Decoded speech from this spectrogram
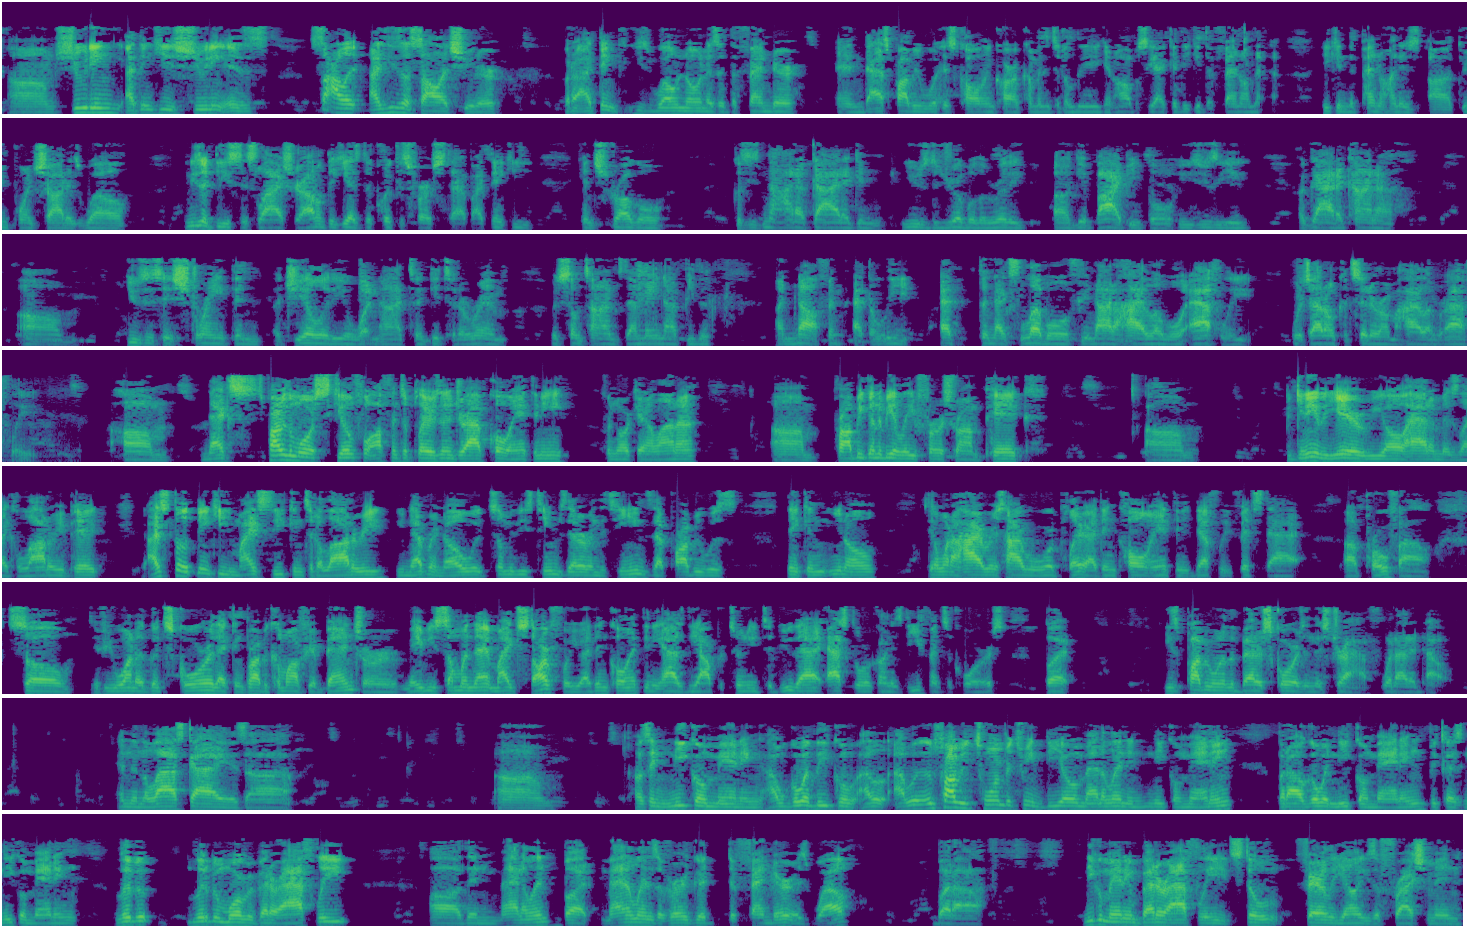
Um, shooting, I think his shooting is solid. He's a solid shooter, but I think he's well known as a defender, and that's probably what his calling card coming into the league. And obviously, I could he can defend on that. He can depend on his uh, three point shot as well. And he's a decent slasher. I don't think he has the quickest first step. I think he can struggle because he's not a guy that can use the dribble to really uh, get by people. He's usually a guy that kind of um, uses his strength and agility or whatnot to get to the rim, which sometimes that may not be the enough at the lead at the next level if you're not a high level athlete, which I don't consider I'm a high level athlete. Um, next, probably the more skillful offensive players in the draft, Cole Anthony from North Carolina. Um, probably going to be a late first round pick. Um, beginning of the year, we all had him as like a lottery pick. I still think he might sneak into the lottery. You never know with some of these teams that are in the teens that probably was thinking, you know, they want a high risk, high reward player. I think Cole Anthony definitely fits that uh, profile. So if you want a good scorer that can probably come off your bench or maybe someone that might start for you, I think Cole Anthony has the opportunity to do that. Has to work on his defense, of course, but he's probably one of the better scorers in this draft, without a doubt. And then the last guy is, uh, um, I would say Nico Mannion. I would go with Nico. I, I was probably torn between Theo Maledon and Nico Mannion but I'll go with Nico Mannion because Nico Mannion a little bit, little bit more of a better athlete uh, than Maledon, but Maledon is a very good defender as well. But uh, Nico Mannion, better athlete, still fairly young. He's a freshman, a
